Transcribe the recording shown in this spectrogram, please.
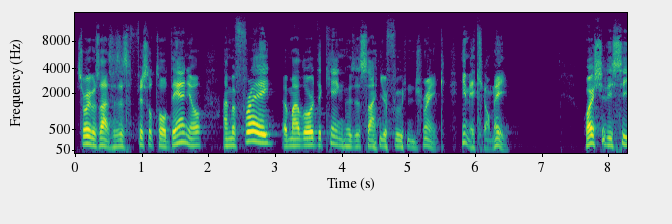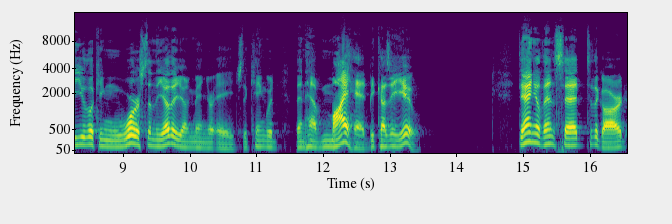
Story goes on. Says this official told Daniel, I'm afraid of my lord the king who's assigned your food and drink. He may kill me. Why should he see you looking worse than the other young men your age? The king would then have my head because of you. Daniel then said to the guard,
